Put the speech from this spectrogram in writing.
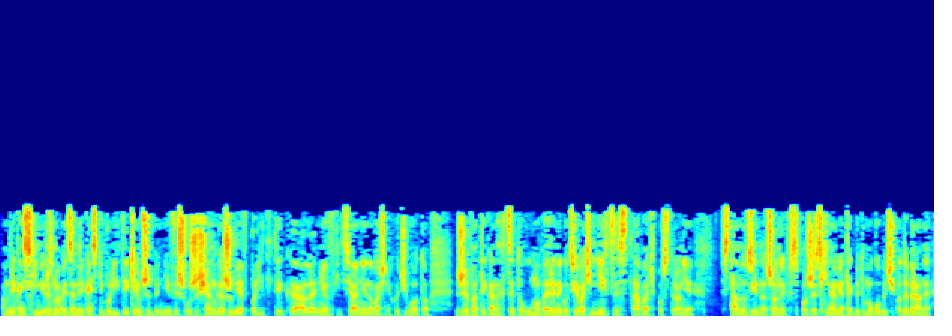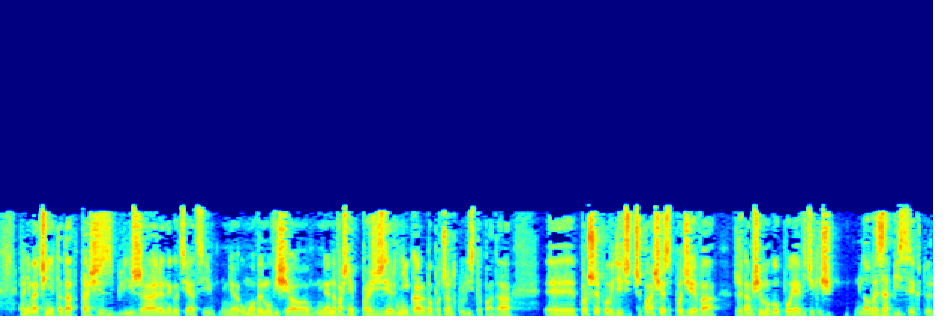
amerykańskimi rozmawiać z amerykańskim politykiem, żeby nie wyszło, że się angażuje w politykę, ale nieoficjalnie no właśnie chodziło o to, że Watykan chce to umowę renegocjować i nie chce stawać po stronie Stanów Zjednoczonych w sporze z Chinami, a tak by to mogło być odebrane. Panie Marcinie, ta data się zbliża, renegocjacji umowy. Mówi się o, no właśnie, październiku albo początku listopada. Proszę powiedzieć, czy pan się spodziewa, że tam się mogą pojawić jakieś nowe zapisy, które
